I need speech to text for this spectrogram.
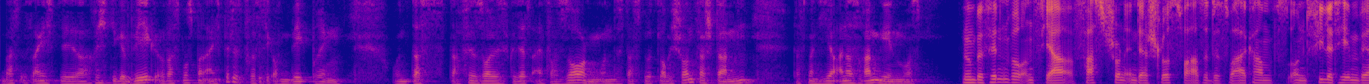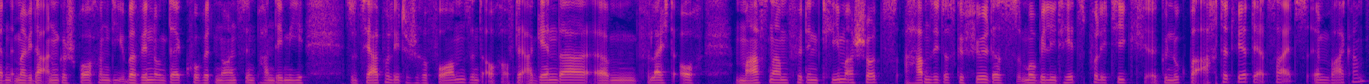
was ist eigentlich der richtige Weg, was muss man eigentlich mittelfristig auf den Weg bringen. Und das, dafür soll das Gesetz einfach sorgen. Und das wird, glaube ich, schon verstanden, dass man hier anders rangehen muss. Nun befinden wir uns ja fast schon in der Schlussphase des Wahlkampfs und viele Themen werden immer wieder angesprochen. Die Überwindung der Covid-19-Pandemie, sozialpolitische Reformen sind auch auf der Agenda, ähm, vielleicht auch Maßnahmen für den Klimaschutz. Haben Sie das Gefühl, dass Mobilitätspolitik äh, genug beachtet wird derzeit im Wahlkampf?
